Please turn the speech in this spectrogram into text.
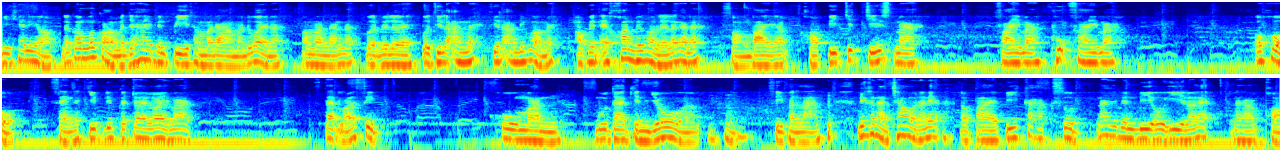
มีแค่นี้หรอ แล้วก็เมื่อก่อนมันจะให้เป็นปีธรรมดามาด้วยนะ ประมาณนั้นนะ เปิดไปเลย เปิดทีละอันไหมทีละอันดีกว่าไหมเอาเป็นไอคอนไปก่อนเลยแล้วกันนะสองใบครับ ขอปีจิ๊ดจิ๊ดมา ไฟมาพุไฟมา โอ้โห แสงกระจิบลิบกระจ้อยร่อยมากสเตตร้อยสิบ คูมันบูตาเกนโยครับสี่พันล้าน นี่ขนาดเช่าแล้วเนี่ย ต่อไปปีกากสุดน่าจะเป็น BOE แล้วแหละนะครับ ขอ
